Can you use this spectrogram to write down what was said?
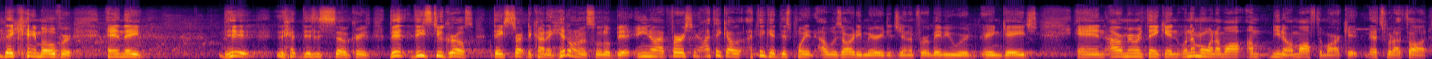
They came over and they, they this is so crazy. These two girls, they start to kind of hit on us a little bit. And, you know, at first, you know, I think I, I, think at this point I was already married to Jennifer. Maybe we were engaged, and I remember thinking, well, number one, I'm, all, I'm you know I'm off the market. That's what I thought.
